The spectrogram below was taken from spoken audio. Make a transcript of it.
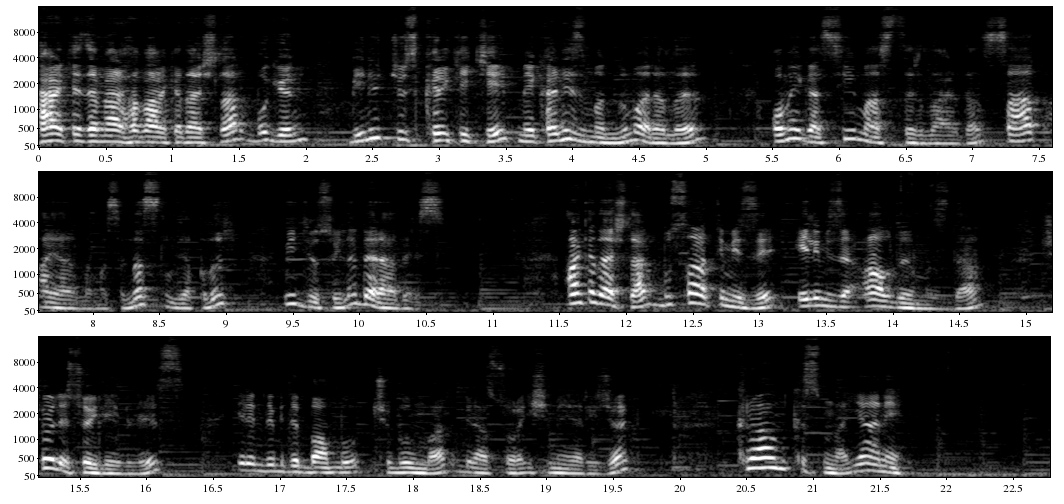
Herkese merhaba arkadaşlar. Bugün 1342 mekanizma numaralı Omega Seamaster'larda saat ayarlaması nasıl yapılır videosuyla beraberiz. Arkadaşlar bu saatimizi elimize aldığımızda şöyle söyleyebiliriz. Elimde bir de bambu çubuğum var. Biraz sonra işime yarayacak. Crown kısmına yani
